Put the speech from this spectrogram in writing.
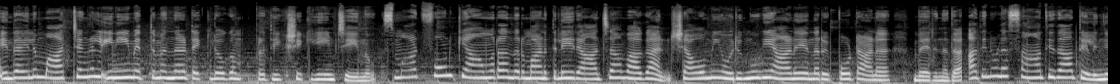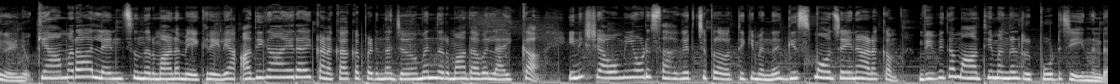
എന്തായാലും മാറ്റങ്ങൾ ഇനിയും എത്തുമെന്ന് ടെക് ലോകം പ്രതീക്ഷിക്കുകയും ചെയ്യുന്നു. സ്മാർട്ട് ഫോൺ ക്യാമറ നിർമ്മാണത്തിലെ രാജാവാകാൻ ഷവമി ഒരുങ്ങുകയാണ് എന്ന റിപ്പോർട്ടാണ് വരുന്നത്. അതിനുള്ള സാധ്യത തെളിഞ്ഞു കഴിഞ്ഞു. ക്യാമറ ലെൻസ് നിർമ്മാണ മേഖലയിലെ അധികായരായി കണക്കാക്കപ്പെടുന്ന ജർമ്മൻ നിർമ്മാതാവ് ലൈക്ക ഇനി ഷവമിയോട് സഹകരിച്ച് പ്രവർത്തിക്കുമെന്ന് ഗിസ് മോജൈന അടക്കം വിവിധ മാധ്യമങ്ങൾ റിപ്പോർട്ട് ചെയ്യുന്നുണ്ട്.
